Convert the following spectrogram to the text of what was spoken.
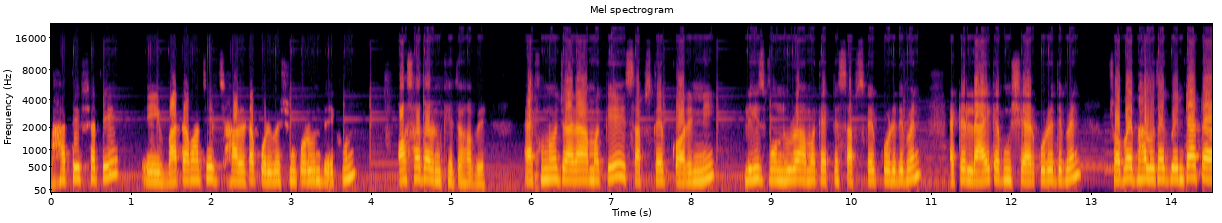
ভাতের সাথে এই বাটা মাছের ঝালটা পরিবেশন করুন দেখুন। অসাধারণ খেতে হবে। এখনও যারা আমাকে সাবস্ক্রাইব করেননি প্লিজ বন্ধুরা আমাকে একটা সাবস্ক্রাইব করে দেবেন, একটা লাইক এবং শেয়ার করে দেবেন। সবাই ভালো থাকবেন, টাটা!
